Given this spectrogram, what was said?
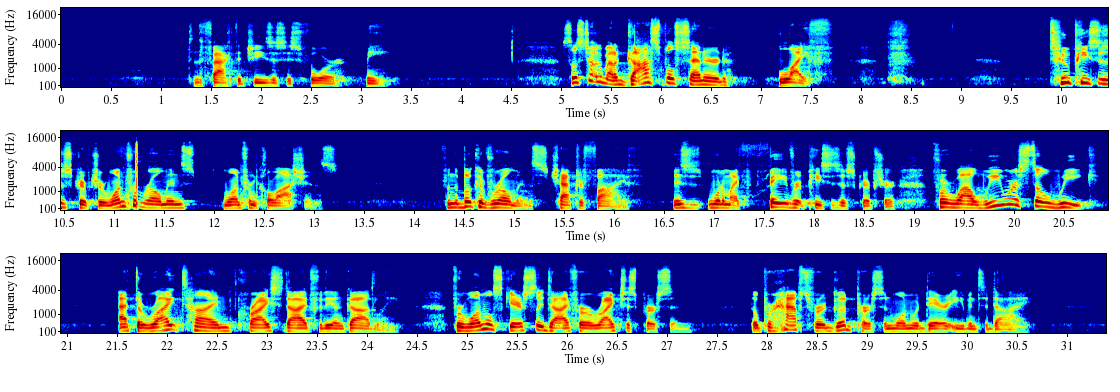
to the fact that Jesus is for me. So let's talk about a gospel centered life. Two pieces of scripture, one from Romans, one from Colossians. From the book of Romans, chapter 5. This is one of my favorite pieces of scripture. For while we were still weak, at the right time, Christ died for the ungodly. For one will scarcely die for a righteous person, though perhaps for a good person one would dare even to die.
